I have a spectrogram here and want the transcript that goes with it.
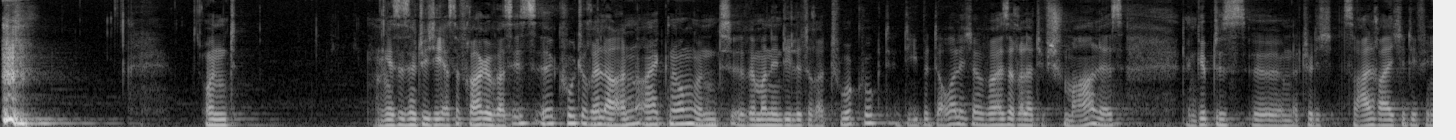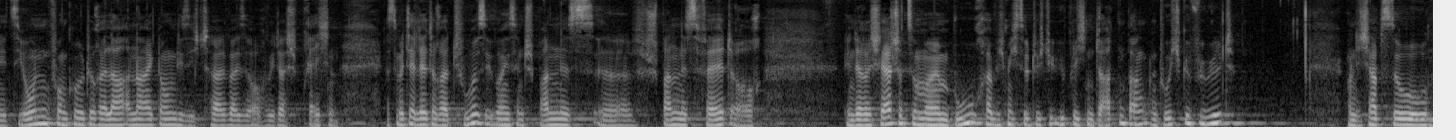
und jetzt ist natürlich die erste Frage, was ist äh, kulturelle Aneignung? Und äh, wenn man in die Literatur guckt, die bedauerlicherweise relativ schmal ist, dann gibt es äh, natürlich zahlreiche Definitionen von kultureller Aneignung, die sich teilweise auch widersprechen. Das mit der Literatur ist übrigens ein spannendes, äh, spannendes Feld auch. In der Recherche zu meinem Buch habe ich mich so durch die üblichen Datenbanken durchgewühlt und ich habe so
